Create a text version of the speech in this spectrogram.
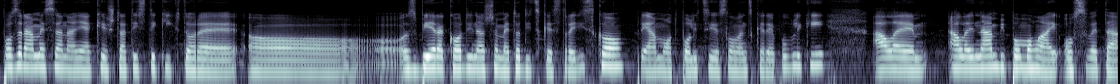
Pozeráme sa na nejaké štatistiky, ktoré uh, zbiera koordinačné metodické stredisko priamo od Policie Slovenskej republiky, ale, ale nám by pomohla aj osveta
